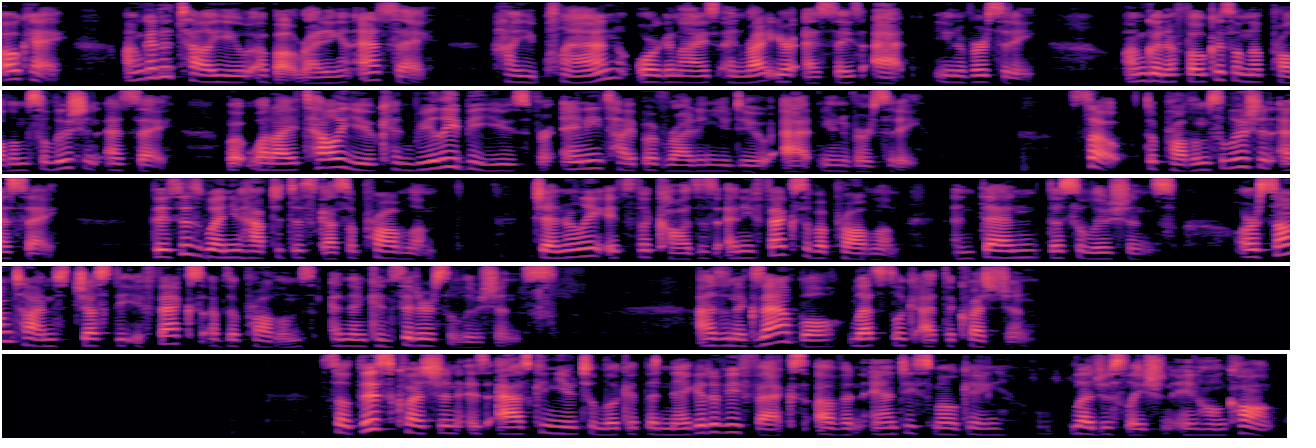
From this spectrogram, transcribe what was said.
Okay, I'm going to tell you about writing an essay, how you plan, organize, and write your essays at university. I'm going to focus on the problem solution essay, but what I tell you can really be used for any type of writing you do at university. So, the problem solution essay. This is when you have to discuss a problem. Generally, it's the causes and effects of a problem, and then the solutions, or sometimes just the effects of the problems and then consider solutions. As an example, let's look at the question. So this question is asking you to look at the negative effects of an anti-smoking legislation in Hong Kong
